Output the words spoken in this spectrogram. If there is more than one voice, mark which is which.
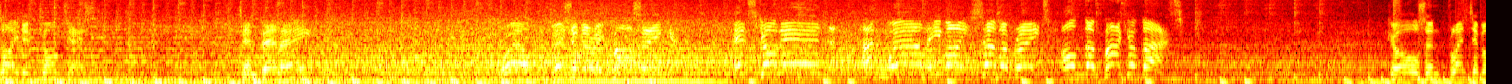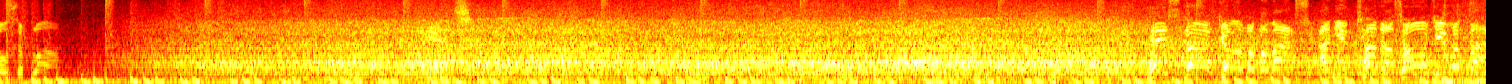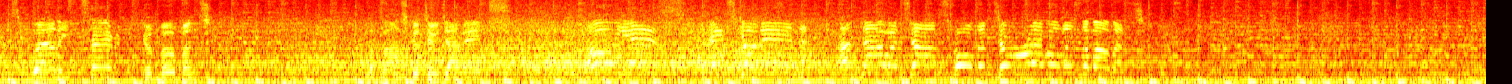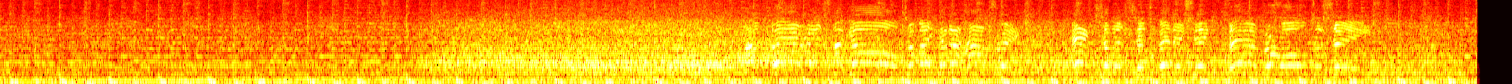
Speaker 1: one-sided contest. Dembele. Well, visionary passing. It's gone in! And well, he might celebrate on the back of that. Goals and plentiful supply. Oh, Payet. His third goal of the match, and you cannot. Well, he's tearing. Good movement. The Lapaska to damage. Oh!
